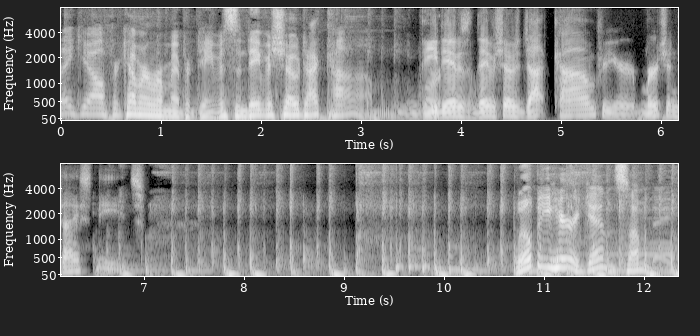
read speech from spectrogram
thank you all for coming. Remember, Davis and DavisandDavisShow.com. The Davis and Davis Shows.com for your merchandise needs. We'll be here again someday.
